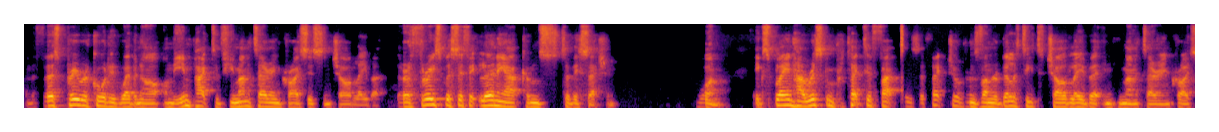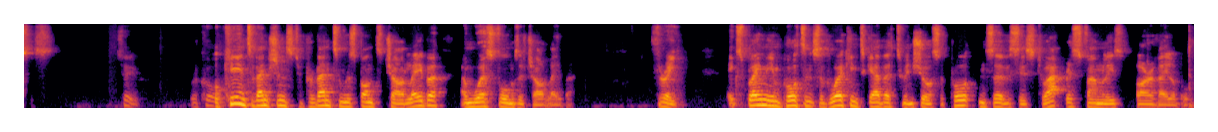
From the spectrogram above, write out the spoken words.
and the first pre-recorded webinar on the impact of humanitarian crisis and child labour. There are three specific learning outcomes to this session. One, explain how risk and protective factors affect children's vulnerability to child labour in humanitarian crisis. Two, recall key interventions to prevent and respond to child labour and worst forms of child labour. Three, explain the importance of working together to ensure support and services to at-risk families are available.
